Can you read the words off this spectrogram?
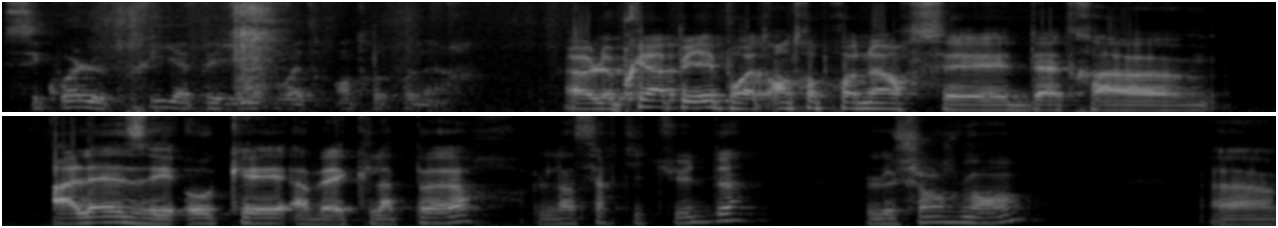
c'est quoi le prix à payer pour être entrepreneur? Euh, le prix à payer pour être entrepreneur, c'est d'être euh, à l'aise et OK avec la peur, l'incertitude, le changement, euh,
